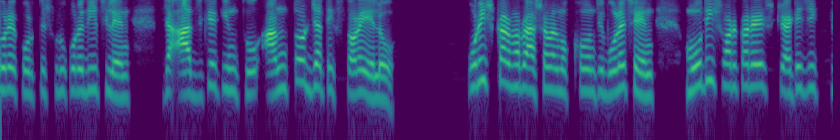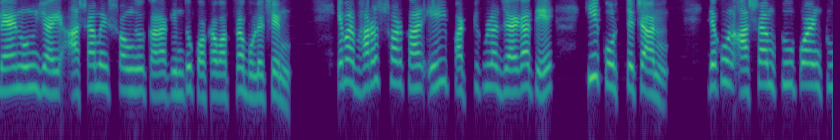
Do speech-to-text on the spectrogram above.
ধরে করতে শুরু করে দিয়েছিলেন, যা আজকে কিন্তু আন্তর্জাতিক স্তরে এলো। পরিষ্কারভাবে আসামের মুখ্যমন্ত্রী বলেছেন, মোদী সরকারের স্ট্র্যাটেজিক প্ল্যান অনুযায়ী আসামের সঙ্গেও তারা কিন্তু কথাবার্তা বলেছেন। এবার ভারত সরকার এই পার্টিকুলার জায়গাতে কি করতে চান? দেখুন, আসাম টু পয়েন্ট টু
